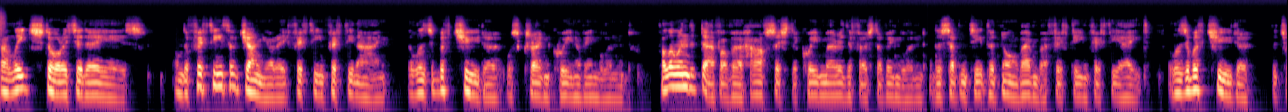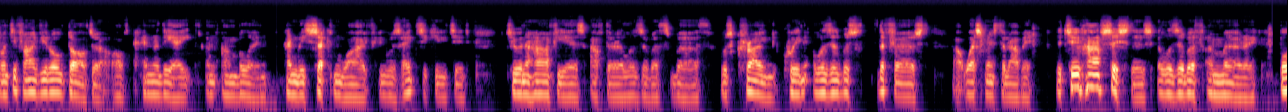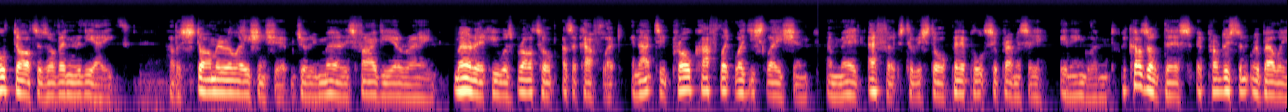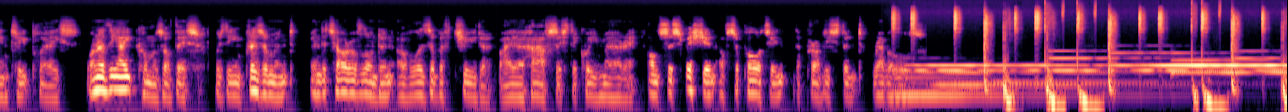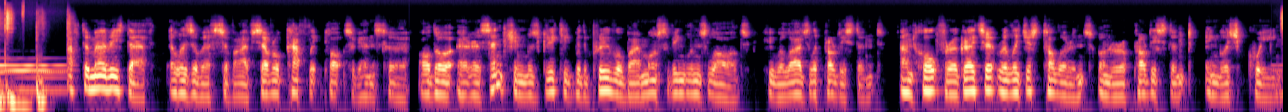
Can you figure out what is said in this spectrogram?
Our lead story today is on the 15th of January 1559, Elizabeth Tudor was crowned Queen of England. Following the death of her half-sister Queen Mary I of England on the 17th of November 1558, Elizabeth Tudor, the 25-year-old daughter of Henry VIII and Anne Boleyn, Henry's second wife, who was executed two and a half years after Elizabeth's birth, was crowned Queen Elizabeth I at Westminster Abbey. The two half-sisters, Elizabeth and Mary, both daughters of Henry VIII, had a stormy relationship during Mary's five-year reign. Mary, who was brought up as a Catholic, enacted pro-Catholic legislation and made efforts to restore papal supremacy in England. Because of this, a Protestant rebellion took place. One of the outcomes of this was the imprisonment in the Tower of London of Elizabeth Tudor by her half-sister Queen Mary on suspicion of supporting the Protestant rebels. After Mary's death, Elizabeth survived several Catholic plots against her, although her accession was greeted with approval by most of England's lords, who were largely Protestant, and hoped for a greater religious tolerance under a Protestant English queen.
